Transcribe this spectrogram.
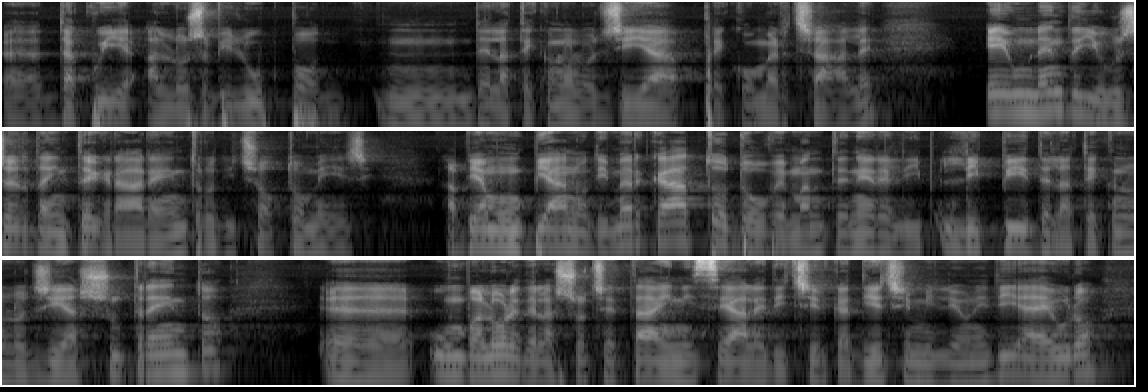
eh, da qui allo sviluppo mh, della tecnologia pre-commerciale e un end user da integrare entro 18 mesi. Abbiamo un piano di mercato dove mantenere l'IP della tecnologia su Trento, eh, un valore della società iniziale di circa 10 milioni di euro,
